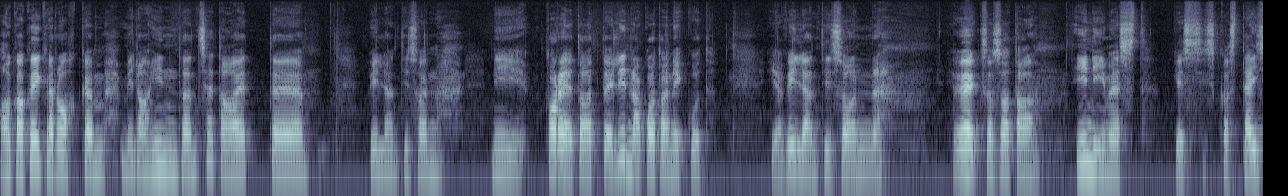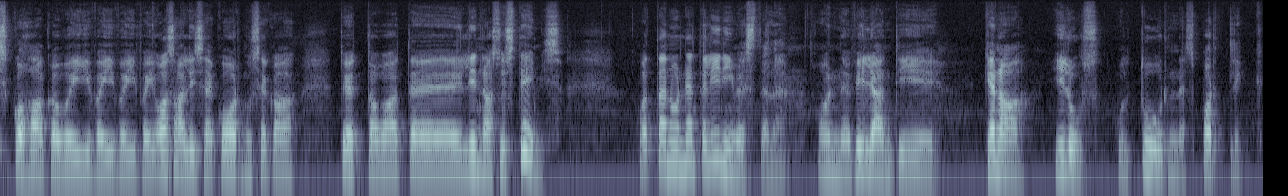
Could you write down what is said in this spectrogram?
aga kõige rohkem mina hindan seda, et eh, Viljandis on nii toredad linnakodanikud ja Viljandis on üheksasada inimest, kes siis kas täiskohaga või, või, või, või osalise koormusega töötavad eh, linnasüsteemis. vot tänu nendele inimestele on Viljandi kena, ilus, kultuurne, sportlik,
